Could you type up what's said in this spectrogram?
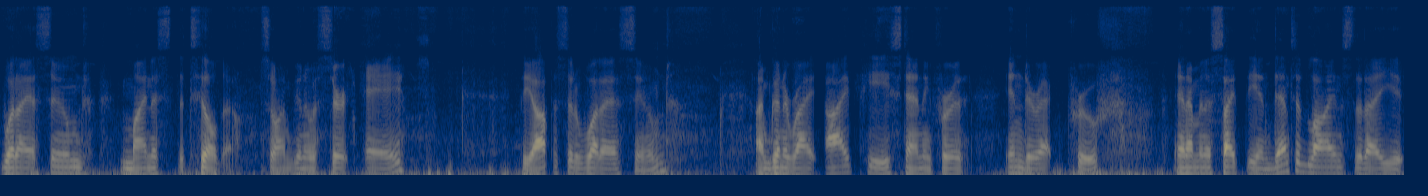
what I assumed minus the tilde. So I'm going to assert A, the opposite of what I assumed. I'm going to write IP, standing for indirect proof, and I'm going to cite the indented lines that I,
